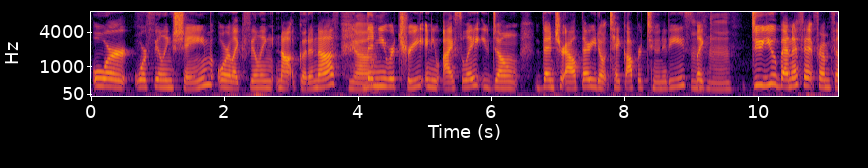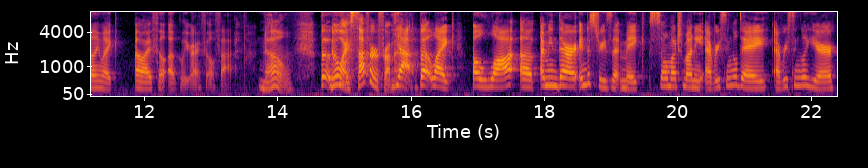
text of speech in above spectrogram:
or or feeling shame or like feeling not good enough. Yeah. Then you retreat and you isolate. You don't venture out there. You don't take opportunities. Like, mm-hmm. do you benefit from feeling like, oh, I feel ugly or I feel fat? No. But No, who- I suffer from it. yeah, but like a lot of, I mean, there are industries that make so much money every single day, every single year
